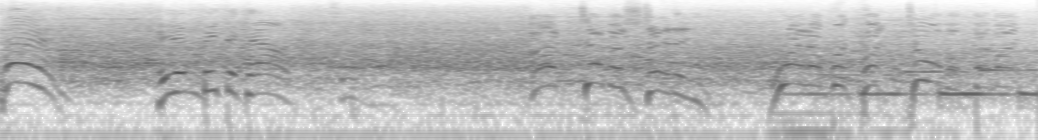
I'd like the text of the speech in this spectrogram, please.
ten. He didn't beat the count. A devastating right uppercut. Two of them by Mike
